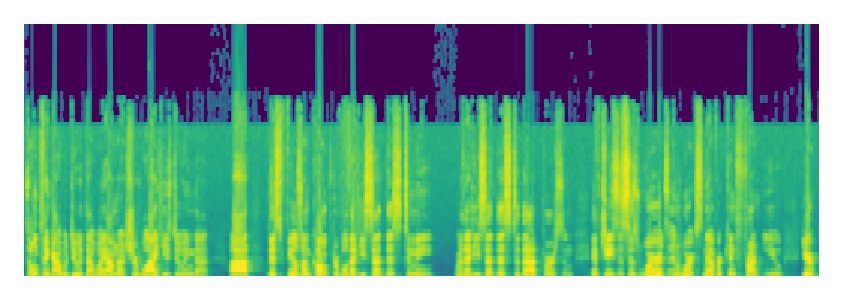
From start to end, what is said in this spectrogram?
don't think I would do it that way, I'm not sure why he's doing that. Ah, this feels uncomfortable that he said this to me or that he said this to that person. If Jesus' words and works never confront you, you're,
